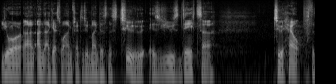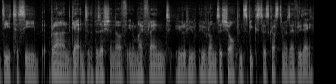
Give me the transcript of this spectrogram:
your and, and I guess what I'm trying to do in my business too is use data to help the D2C brand get into the position of you know my friend who who, who runs a shop and speaks to his customers every day.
